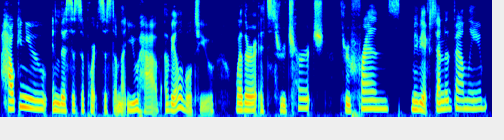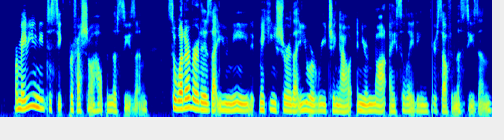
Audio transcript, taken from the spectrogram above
how can you enlist a support system that you have available to you, whether it's through church, through friends, maybe extended family, or maybe you need to seek professional help in this season. So, whatever it is that you need, making sure that you are reaching out and you're not isolating yourself in this season.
